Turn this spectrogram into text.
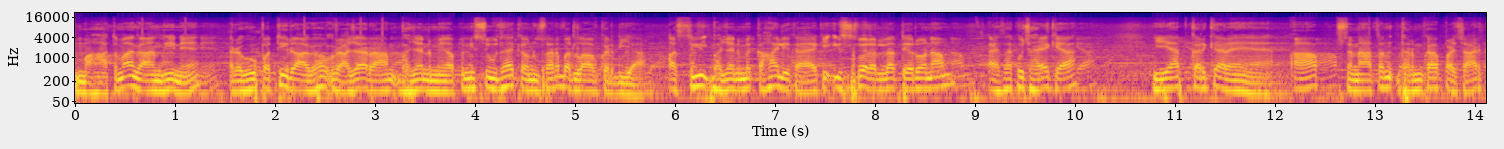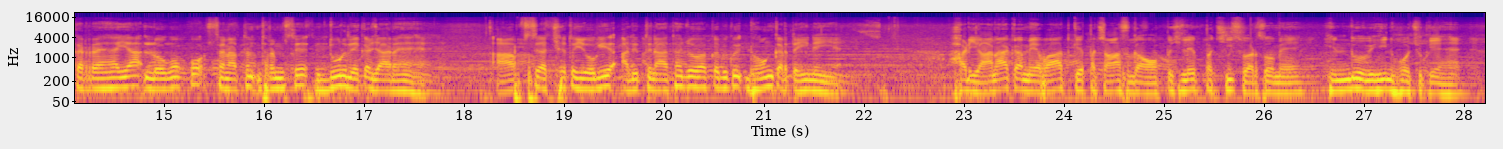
महात्मा गांधी ने रघुपति राघव राजा राम भजन में अपनी सुविधा के अनुसार बदलाव कर दिया। असली भजन में कहाँ लिखा है कि ईश्वर अल्लाह तेरो नाम? ऐसा कुछ है क्या? ये आप कर क्या रहे हैं? आप सनातन धर्म का प्रचार कर रहे हैं या लोगों को सनातन धर्म से दूर लेकर जा रहे हैं? आपसे अच्छे तो योगी आदित्यनाथ हैं, जो कभी कोई ढोंग करते ही नहीं है। हरियाणा का मेवात के 50 गाँव पिछले 25 वर्षों में हिंदू विहीन हो चुके हैं।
